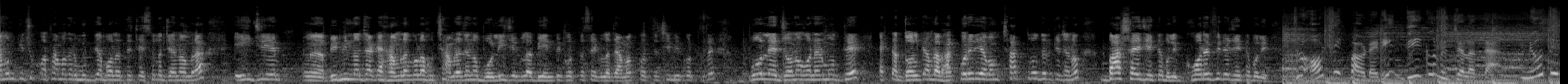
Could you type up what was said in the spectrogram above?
এমন কিছু কথা আমাদের মুখ দিয়ে বলাতে চেয়েছিল যেন আমরা এই যে বিভিন্ন জায়গায় হামলাগুলো হচ্ছে, আমরা যেন বলি যেগুলো বিএনপি করতেছে, এগুলো জামাত করতেছে, শিবির করতেছে, বলে জনগণের মধ্যে একটা দলকে আমরা ভাগ করে দিই এবং ছাত্রদেরকে যেন বাসায় যেতে বলি, ঘরে ফিরে যেতে বলি। অর্ধেক পাউডারে দ্বিগুণ উজ্জ্বলতা। নতুন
